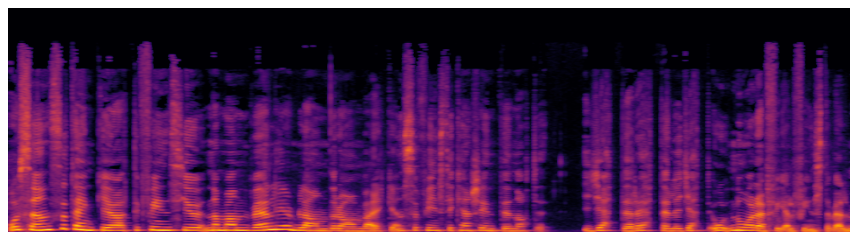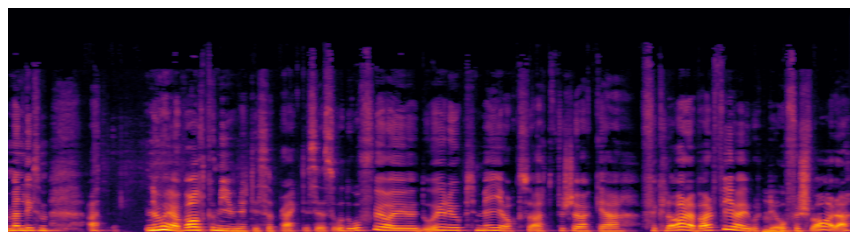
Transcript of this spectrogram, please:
och sen så tänker jag att det finns ju, när man väljer bland ramverken så finns det kanske inte något jätterätt eller jätte, och några fel finns det väl, men liksom att nu har jag valt communities of practices och då, får jag ju, då är det upp till mig också att försöka förklara varför jag har gjort det Mm. och försvara.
